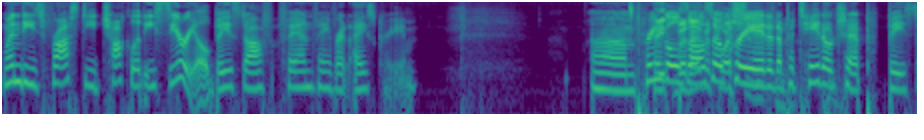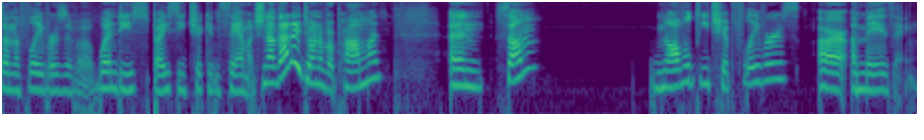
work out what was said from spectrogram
Wendy's frosty chocolatey cereal based off fan favorite ice cream. Um, Pringles but I have a also created a potato chip based on the flavors of a Wendy's spicy chicken sandwich. Now that I don't have a problem with, and some novelty chip flavors are amazing.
